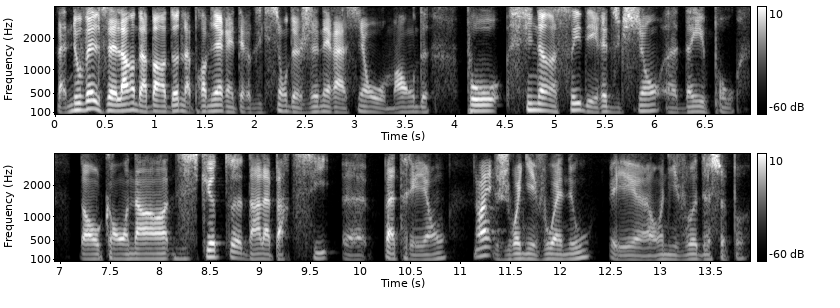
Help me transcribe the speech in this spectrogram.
La Nouvelle-Zélande abandonne la première interdiction de génération au monde pour financer des réductions euh, d'impôts. Donc, on en discute dans la partie euh, Patreon. Joignez-vous à nous et euh, on y va de ce pas.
